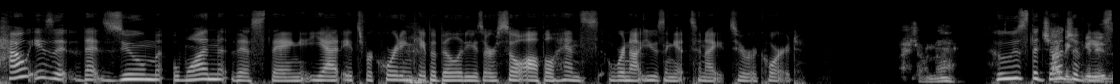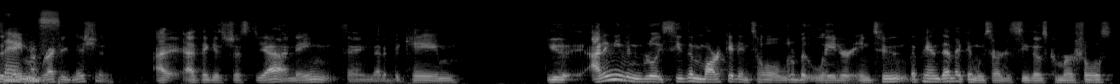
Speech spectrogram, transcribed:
How is it that Zoom won this thing, yet its recording capabilities are so awful, hence, we're not using it tonight to record? I don't know. Who's the I judge think of it these is a name of things? recognition. I, I think it's just yeah, a name thing that it became. You, I didn't even really see the market until a little bit later into the pandemic, and we started to see those commercials.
